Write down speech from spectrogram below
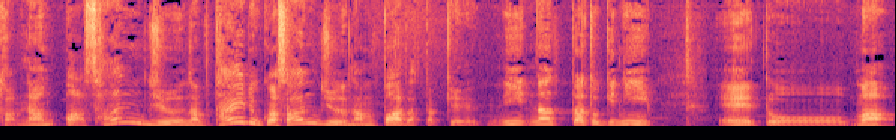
か何パー ?30 何、体力は30何パーだったっけ？になった時に、えっ、ー、と、まあ、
